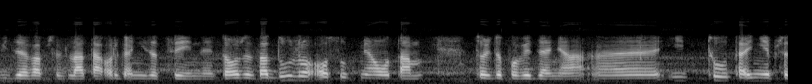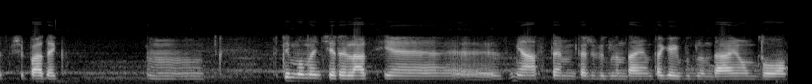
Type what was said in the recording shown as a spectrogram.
Widzewa przez lata organizacyjny. To, że za dużo osób miało tam coś do powiedzenia. E, i tutaj nie przez przypadek mm, w tym momencie relacje z miastem też wyglądają tak jak wyglądają, bo,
